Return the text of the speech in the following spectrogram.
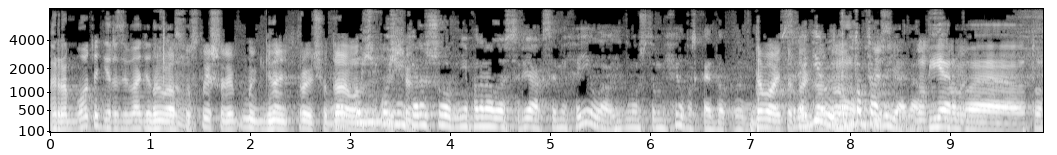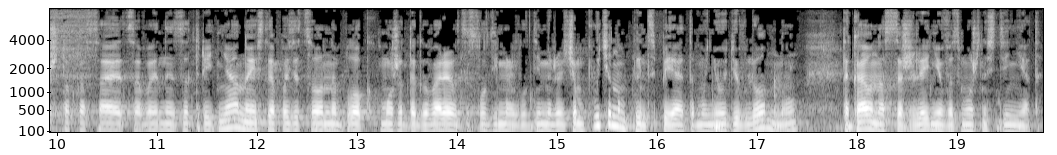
работать и развивать эту Мы вас страну. услышали. Мы Геннадий Петрович, да, он очень, очень еще- хорошо, мне понравилась реакция Михаила. Я думаю, что Михаил пускай да, э, Давайте среагирует, тогда, а потом да. сразу я. Да. Да. Первое, то, что касается войны за три дня, но если оппозиционный блок может договариваться с Владимиром Владимировичем Путиным, в принципе, я этому не удивлен, но такая у нас, к сожалению, возможности нет.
